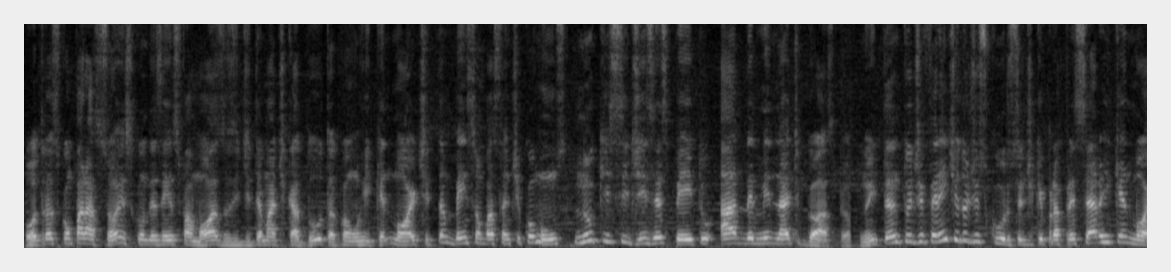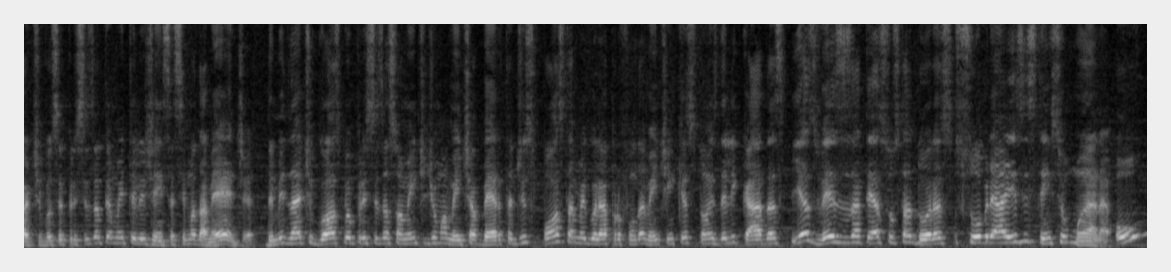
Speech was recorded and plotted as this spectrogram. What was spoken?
Outras comparações com desenhos famosos e de temática adulta, como Rick and Morty, também são bastante comuns no que se diz respeito a The Midnight Gospel. No entanto, diferente do discurso de que para apreciar Rick and Morty você precisa ter uma inteligência acima da média, The Midnight Gospel precisa somente de uma mente aberta disposta a mergulhar profundamente em questões delicadas e às vezes até assustadoras sobre a existência humana ou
